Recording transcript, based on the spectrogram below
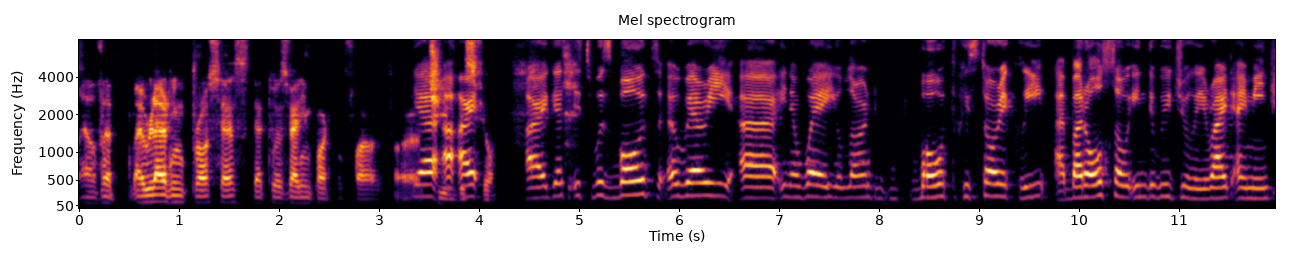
of a, a, learning process that was very important for for yeah, achieve this I, film. I guess it was both a very uh, in a way you learned both historically uh, but also individually, right? I mean,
